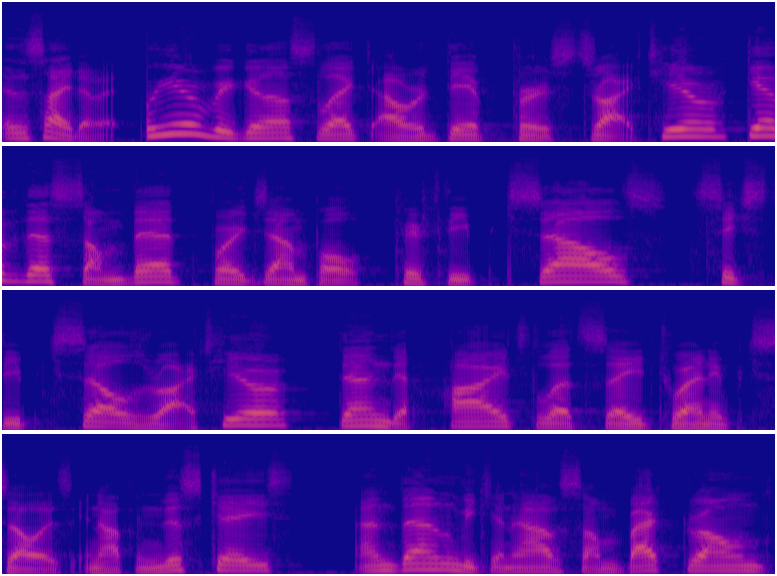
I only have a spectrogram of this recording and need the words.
inside of it. Here we're gonna select our div first right here, give this some width, for example 50 pixels, 60 pixels right here, then the height, let's say 20 pixels is enough in this case, and then we can have some background,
